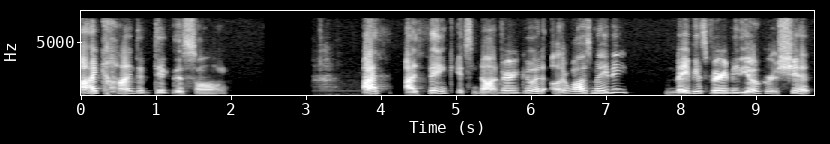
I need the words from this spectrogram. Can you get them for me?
I kind of dig this song. I I think it's not very good. Otherwise, maybe maybe it's very mediocre as shit.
